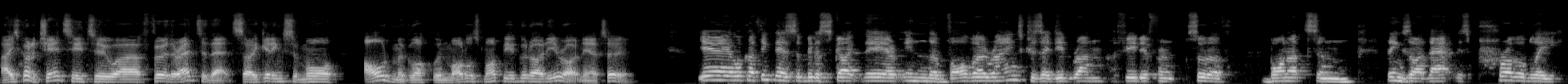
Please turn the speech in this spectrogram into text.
Uh, he's got a chance here to uh, further add to that. So getting some more old McLaughlin models might be a good idea right now too. Yeah, look, I think there's a bit of scope there in the Volvo range because they did run a few different sort of bonnets and things like that. It's probably,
